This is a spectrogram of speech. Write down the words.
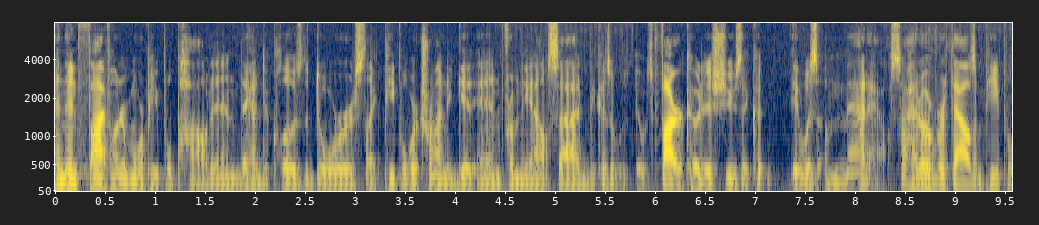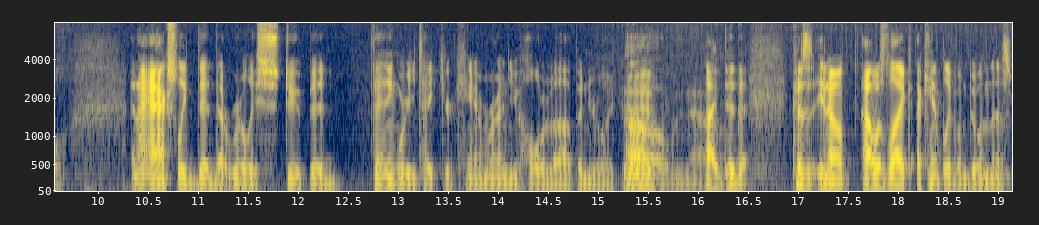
And then 500 more people piled in. They had to close the doors. Like people were trying to get in from the outside because it was it was fire code issues. They couldn't. It was a madhouse. So I had over a thousand people, and I actually did that really stupid thing where you take your camera and you hold it up and you're like, "Hey." Oh eh. no! I did that because you know I was like, I can't believe I'm doing this.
